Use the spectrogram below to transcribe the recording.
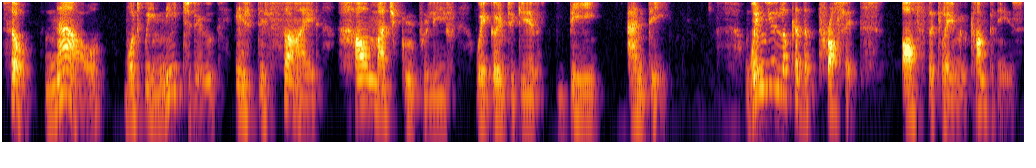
So now what we need to do is decide how much group relief we're going to give B and D. When you look at the profits of the claimant companies,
